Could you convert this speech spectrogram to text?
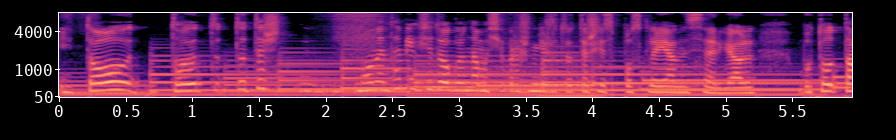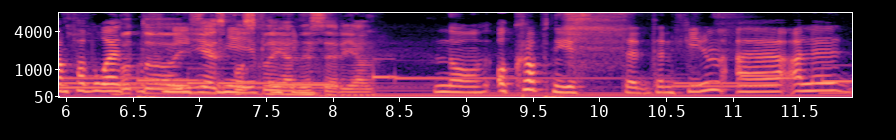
i to, to, to, to też momentami jak się to ogląda, ma się wrażenie, że to też jest posklejany serial, bo to tam fabuła Bo to nie jest istnieje posklejany serial. No, okropny jest ten, ten film, e, ale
